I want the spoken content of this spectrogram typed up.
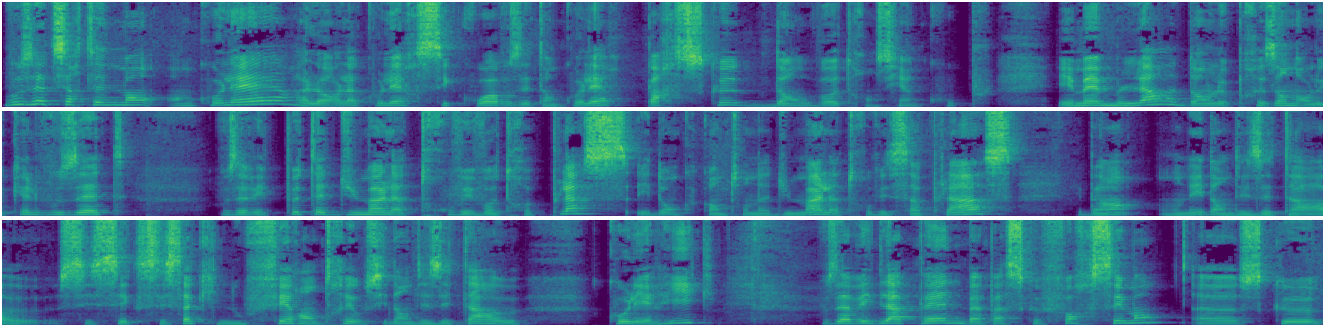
Vous êtes certainement en colère. Alors la colère, c'est quoi? Vous êtes en colère parce que dans votre ancien couple, et même là, dans le présent dans lequel vous êtes, vous avez peut-être du mal à trouver votre place. Et donc quand on a du mal à trouver sa place, eh ben, on est dans des états, euh, c'est ça qui nous fait rentrer aussi dans des états euh, colériques. Vous avez de la peine ben parce que forcément, euh, ce, que,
